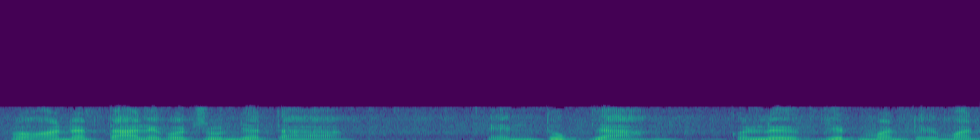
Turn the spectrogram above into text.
เพราะอนัตตาแล้วก็สุญญตา เห็นทุกอย่างก็เลิกยึดมั่นถือมั่น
